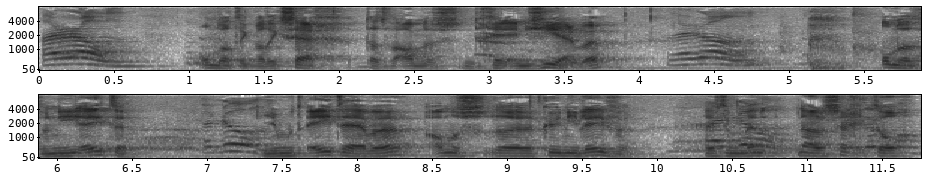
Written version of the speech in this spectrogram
Waarom? Omdat ik, wat ik zeg, dat we anders geen energie hebben. Waarom? Omdat we niet eten. Waarom? Je moet eten hebben, anders eh, kun je niet leven. Heeft een men... Nou, dat zeg ik toch.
